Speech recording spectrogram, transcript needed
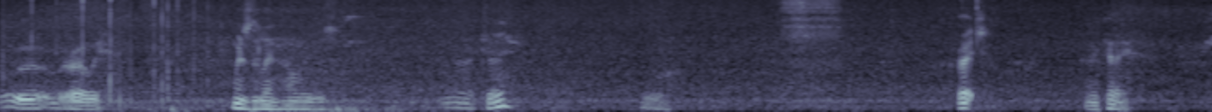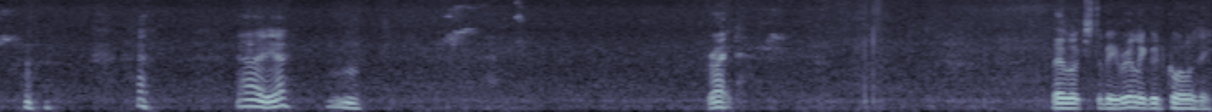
Where are we? Where's the lens? Oh, there it is. Okay. Right. Okay. oh yeah. Hmm. Great. That looks to be really good quality.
